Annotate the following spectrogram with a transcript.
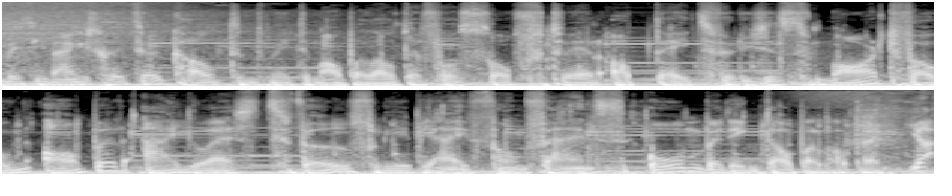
wir sind manchmal ein zurückhaltend mit dem Abladen von Software-Updates für unser Smartphone, aber iOS 12, liebe iPhone-Fans, unbedingt abladen. Ja,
